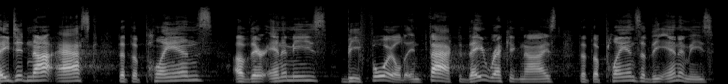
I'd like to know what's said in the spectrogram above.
They did not ask that the plans of their enemies be foiled. In fact, they recognized that the plans of the enemies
